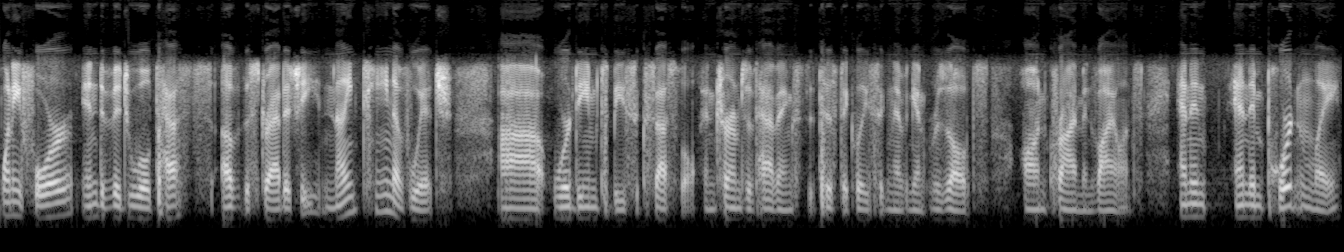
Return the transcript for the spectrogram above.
24 individual tests of the strategy, 19 of which uh, were deemed to be successful in terms of having statistically significant results on crime and violence. And, in, and importantly,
